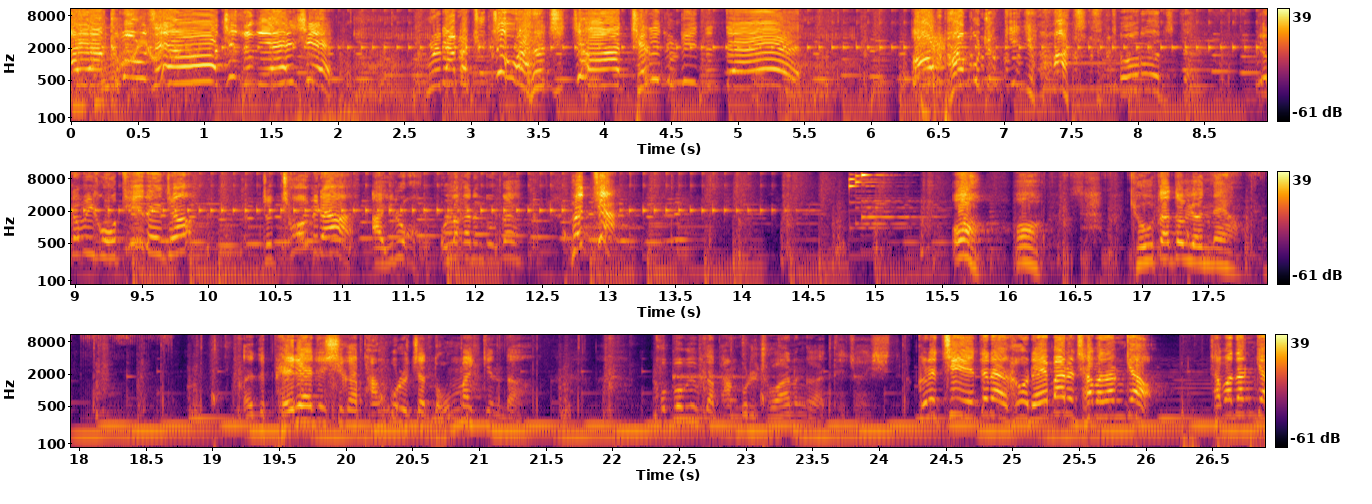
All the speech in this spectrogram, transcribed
아야 그만 오세요. 죄송해요 아저씨. 왜 나만 쫓아와요 진짜? 쟤네들도 있는데. 아 방구 좀 끼지 마 진짜. 더러워 진짜. 여러분 이거 어떻게 되죠? 저 처음이라. 아 이리로 올라가는 건가요? 으짜 어어 겨우 따돌렸네요. 아, 근데 베리 아저씨가 방구를 진짜 너무 많이 낀다. 코봉이보다 방구를 좋아하는 것 같아 저 아저씨. 그렇지 얘들아. 그거 레바를 잡아당겨. 잡아당겨.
